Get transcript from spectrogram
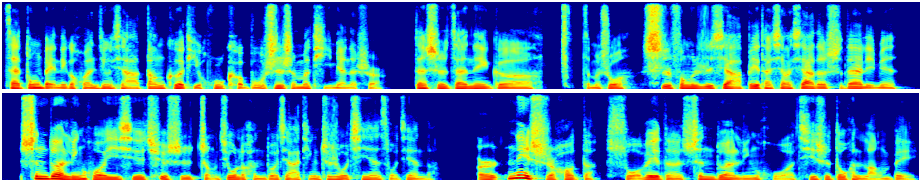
在东北那个环境下，当个体户可不是什么体面的事儿。但是在那个怎么说世风日下、贝塔向下的时代里面，身段灵活一些，确实拯救了很多家庭，这是我亲眼所见的。而那时候的所谓的身段灵活，其实都很狼狈，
